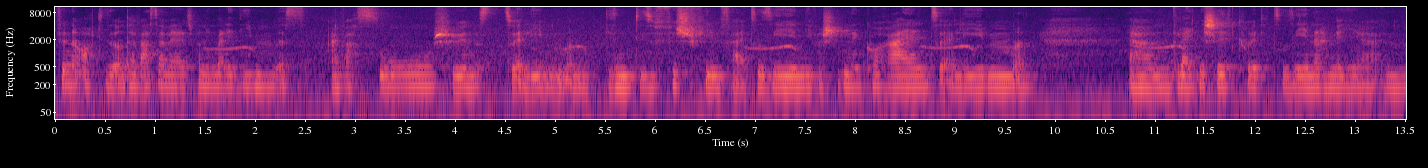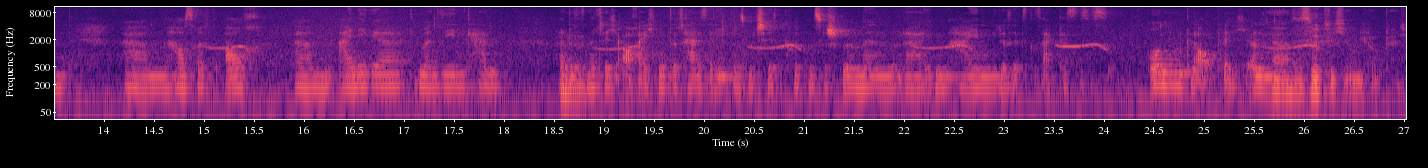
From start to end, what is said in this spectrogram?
finde auch diese Unterwasserwelt von den Malediven ist einfach so schön, das zu erleben und diesen, diese Fischvielfalt zu sehen, die verschiedenen Korallen zu erleben und ähm, vielleicht eine Schildkröte zu sehen. Da haben wir hier im ähm, Hausriff auch ähm, einige, die man sehen kann. Und das ist mhm. natürlich auch echt ein totales Erlebnis, mit Schildkröten zu schwimmen oder eben Haien, wie du es jetzt gesagt hast. Das ist unglaublich. Und ja, es ist wirklich unglaublich.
